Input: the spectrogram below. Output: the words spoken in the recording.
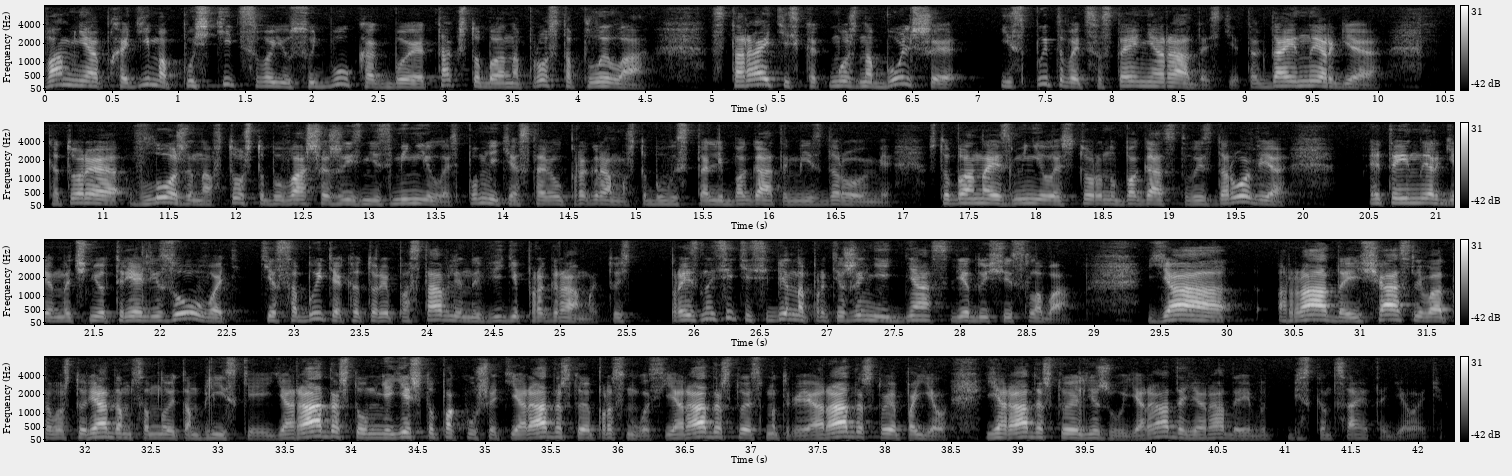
вам необходимо пустить свою судьбу как бы так, чтобы она просто плыла. Старайтесь как можно больше испытывать состояние радости. Тогда энергия, которая вложена в то, чтобы ваша жизнь изменилась. Помните, я ставил программу, чтобы вы стали богатыми и здоровыми. Чтобы она изменилась в сторону богатства и здоровья, эта энергия начнет реализовывать те события, которые поставлены в виде программы. То есть произносите себе на протяжении дня следующие слова. Я рада и счастлива от того, что рядом со мной там близкие. Я рада, что у меня есть что покушать. Я рада, что я проснулась. Я рада, что я смотрю. Я рада, что я поел. Я рада, что я лежу. Я рада, я рада. И вот без конца это делайте.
